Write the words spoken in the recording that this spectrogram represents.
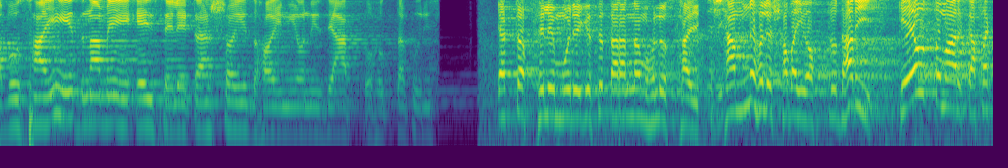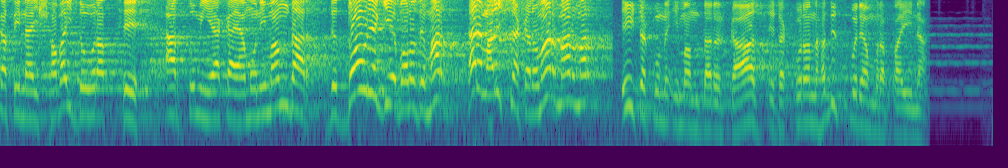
আবু সাইদ নামে এই ছেলেটা শহীদ হয়নি ও নিজে আত্মহত্যা করেছে। একটা ছেলে মরে গেছে তার নাম হলো সাই সামনে হলে সবাই অস্ত্রধারী কেউ তোমার কাছাকাছি নাই সবাই দৌড়াচ্ছে আর তুমি একা এমন ইমানদার যে দৌড়ে গিয়ে বলো যে মার আরে মারিস না কেন মার মার মার। এইটা কোনো ইমানদারের কাজ এটা কোরআন হাদিস পরে আমরা পাই না।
